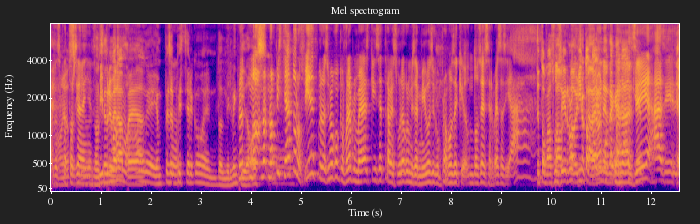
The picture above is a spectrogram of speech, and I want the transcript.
a los no, yo 14 sí, años. No Mi primera peda. Yo empecé a pistear como en Pero 2022. no, no, no pisteaba todos los fines, pero sí me acuerdo que fue la primera vez que hice travesura con mis amigos y compramos de que un 12 de cervezas y ah. Te tomas un Pa- sí pa' ocho rojito acá, acá. Sí, ajá, sí, sí.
